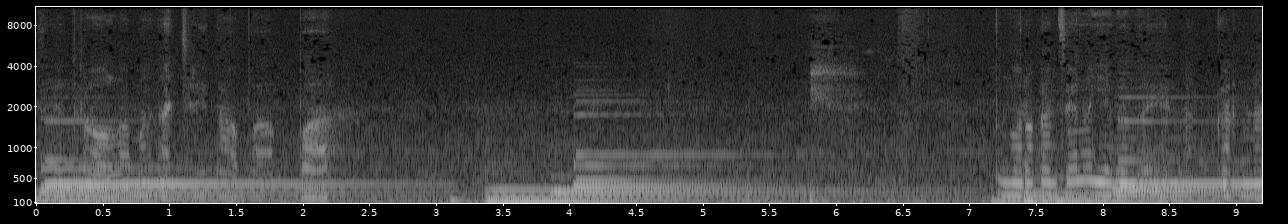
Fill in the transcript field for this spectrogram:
Saya terlalu lama nggak cerita apa-apa. Tenggorokan saya lagi agak gak enak karena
